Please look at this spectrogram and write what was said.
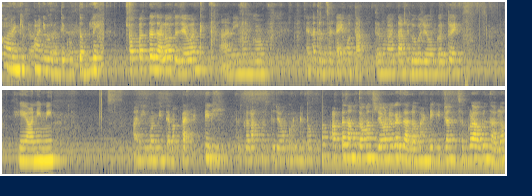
कारण की पाणी भरून ते खूप दमले. पप्पात तर झालं होतं जेवण आणि मग यांना थोडासा टाईम होता. तर मग आता आम्ही दोघं जेवण करतोय. हे आणि मी. आणि मम्मी त्या बघताय टी व्ही चला मस्त जेवण करून घेतो. आत्ताच आमचं दोघांचं जेवण वगैरे झालं भांडी किचन सगळं आवरून झालं.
